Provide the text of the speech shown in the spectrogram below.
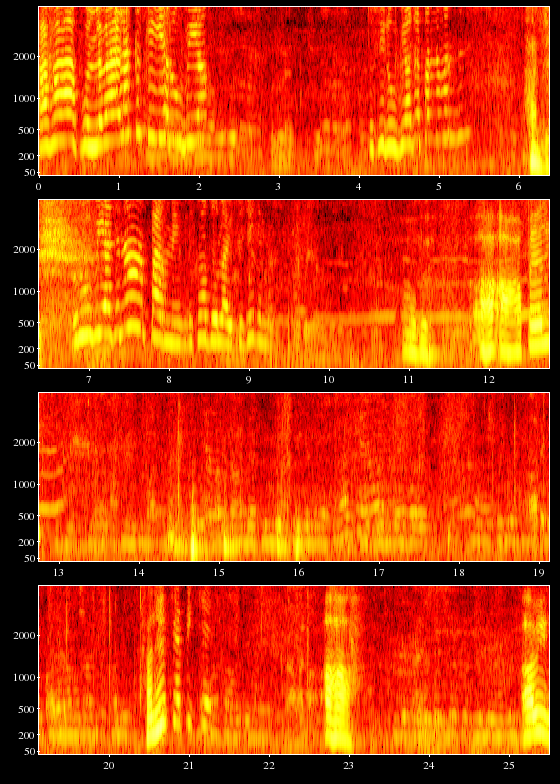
ਆਹਾ ਫੁੱਲ ਵਾਲਾ ਕਿ ਕੀ ਹੈ ਰੂਬੀਆ ਤੁਸੀਂ ਰੂਬੀਆ ਦੇ ਪਰਨੇ ਬੰਨਦੇ ਨੇ? ਹਾਂਜੀ। ਰੂਬੀਆ 'ਚ ਨਾ ਪਰਨੇ ਵੀ ਦਿਖਾ ਦਿਓ ਲਾਈਟ ਜੇ ਕਲਰ ਉਹ ਆ ਆ ਪਿਆ ਜੀ। ਹਾਂਜੀ। ਪਿੱਛੇ ਪਿੱਛੇ। ਆਹਾ। ਆ ਵੀ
